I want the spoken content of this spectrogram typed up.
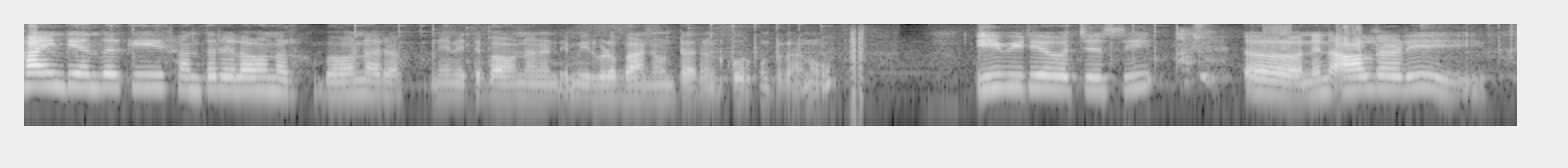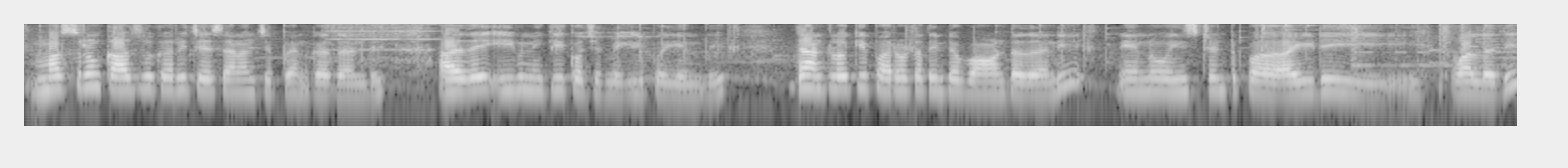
హాయ్ అండి అందరికీ. అందరు ఎలా ఉన్నారు? బాగున్నారా? నేనైతే బాగున్నానండి. మీరు కూడా బాగానే ఉంటారని కోరుకుంటున్నాను. ఈ వీడియో వచ్చేసి నేను ఆల్రెడీ మష్రూమ్ కాజు కర్రీ చేశానని చెప్పాను కదండి. అదే ఈవినింగ్కి కొంచెం మిగిలిపోయింది. దాంట్లోకి పరోటా తింటే బాగుంటుందని నేను ఇన్స్టెంట్ ఐడి వాళ్ళది.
